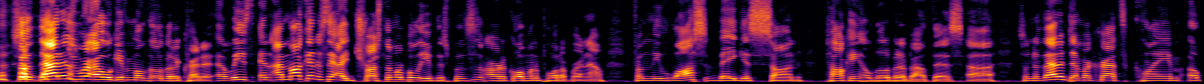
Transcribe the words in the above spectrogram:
Yeah. so that is where i will give them a little bit of credit at least. And i'm not going to say i trust them or believe this but this is an article i'm going to pull it up right now from the las vegas sun talking a little bit about this. Uh, so nevada democrats claim oh,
